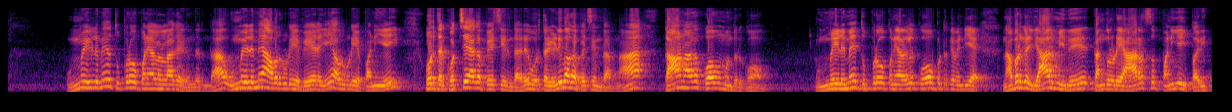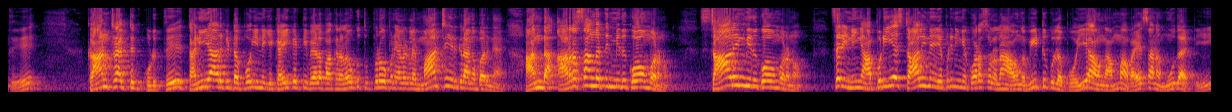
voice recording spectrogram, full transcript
உண்மையிலுமே துப்புரவு பணியாளர்களாக இருந்திருந்தா உண்மையிலுமே அவர்களுடைய வேலையை அவர்களுடைய பணியை ஒருத்தர் கொச்சையாக பேசியிருந்தார் ஒருத்தர் இழிவாக பேசியிருந்தாருன்னா தானாக கோபம் வந்திருக்கும். உண்மையிலுமே துப்புரவு பணியாளர்கள் கோபப்பட்டிருக்க வேண்டிய நபர்கள் யார் மீது? தங்களுடைய அரசு பணியை பறித்து கான்ட்ராக்டுக்கு கொடுத்து தனியார்கிட்ட போய் இன்னைக்கு கை கட்டி வேலை பார்க்குற அளவுக்கு துப்புரவு பணியாளர்களை மாற்றி இருக்கிறாங்க பாருங்க. அந்த அரசாங்கத்தின் மீது கோபம் வரணும். ஸ்டாலின் மீது கோபம் வரணும். சரி நீங்கள் அப்படியே ஸ்டாலினை எப்படி நீங்கள் குறை சொல்லலாம்? அவங்க வீட்டுக்குள்ளே போய் அவங்க அம்மா வயசான மூதாட்டி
